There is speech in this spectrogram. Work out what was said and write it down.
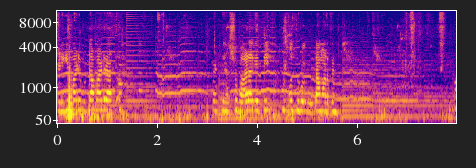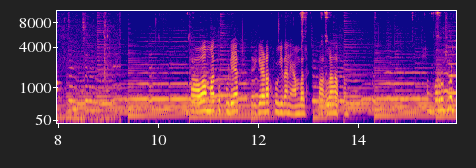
ಅಡಿಗೆ ಮಾಡಿ ಊಟ ಮಾಡ್ರಿ ಆತ. ಹೊಟ್ಟೆ ಹಸು ಭಾಳ ಆಗೈತಿ. ಮೊದ್ಲು ಹೋಗಿ ಊಟ ಮಾಡ್ತೇನೆ. ಬಾವ ಮತ್ತು ಕುಡಿಯಾಕ ತಿರ್ಗ್ಯಾಡಕ್ ಹೋಗಿದ್ದಾನೆ ಅಂಬಲ್. ಬಾಗ್ಲ ಹಾಕೊಂಡು. ಬರೋದ್ ಮಟ್ಟ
